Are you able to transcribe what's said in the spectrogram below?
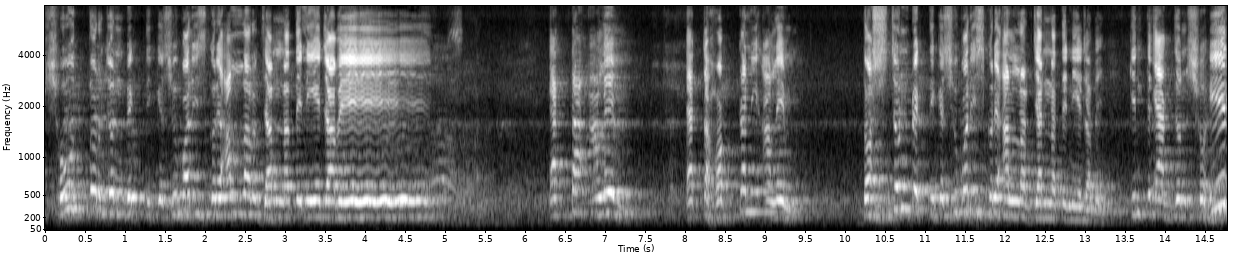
সত্তর জন ব্যক্তিকে সুপারিশ করে আল্লাহর জান্নাতে নিয়ে যাবে। একটা আলেম, একটা হক্কানি আলেম দশজন ব্যক্তিকে সুপারিশ করে আল্লাহর জান্নাতে নিয়ে যাবে। কিন্তু একজন শহীদ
